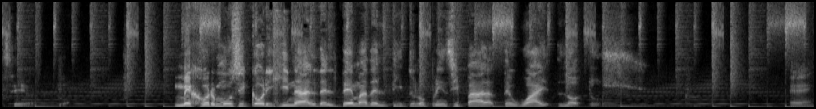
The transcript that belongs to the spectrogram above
Sí, güey. Mejor música original del tema del título principal de White Lotus. Ok.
